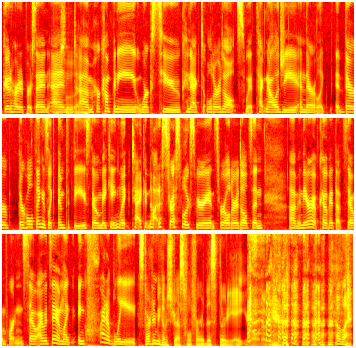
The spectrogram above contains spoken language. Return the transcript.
good-hearted person, and um, her company works to connect older adults with technology, and their like their their whole thing is like empathy. So making like tech not a stressful experience for older adults, and um, in the era of COVID, that's so important. So I would say I'm like incredibly Starting to become stressful for this 38 year old over here. I'm like,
